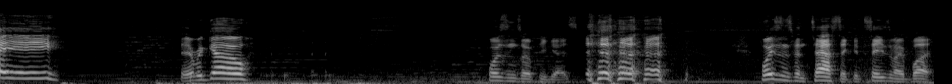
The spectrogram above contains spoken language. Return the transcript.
Hey! There we go. Poison's OP, guys. Poison's fantastic. It saves my butt.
